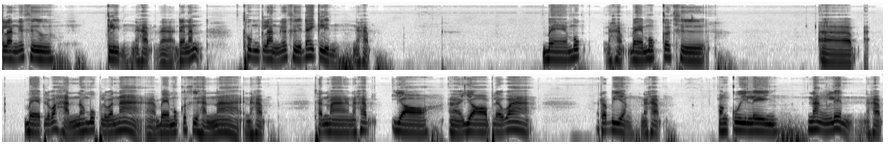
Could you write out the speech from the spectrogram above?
กลั่นก็คือกลิ่นนะครับดังนั้นทุมกลั่นก็คือได้กลิ่นนะครับ แบมุกนะครับแบมุกก็คือแบแปลว่าหันเนาะมุกแปลว่าหน้าแบมุกก็คือหันหน้านะครับถัดมานะครับยออ่ายอแปลว่า ระเบียงนะครับ អង្គុយលេងนั่งเล่นนะครับ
